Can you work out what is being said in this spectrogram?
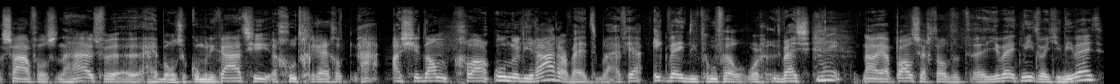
s'avonds naar huis. We uh, hebben onze communicatie goed geregeld. Nou, als je dan gewoon onder die radar weet te blijven. Ja, ik weet niet hoeveel... Wij, nee. Nou ja, Paul zegt altijd, uh, je weet niet wat je niet weet.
